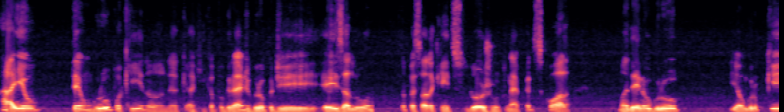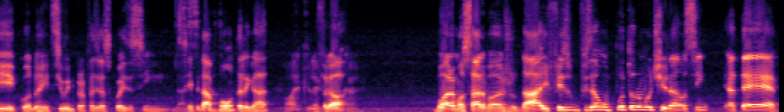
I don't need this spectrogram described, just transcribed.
Aí eu tenho um grupo aqui, no, aqui em Campo Grande, um grupo de ex-alunos, do pessoal da que a gente estudou junto na época da escola. Mandei no grupo. E é um grupo que, quando a gente se une para fazer as coisas assim, dá sempre certo, dá bom, tá ligado? Olha que legal, eu falei, ó, cara. bora moçada, vamos ajudar. E fiz, fizemos um puto no mutirão, assim, até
